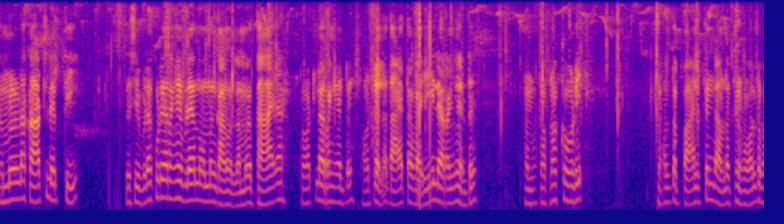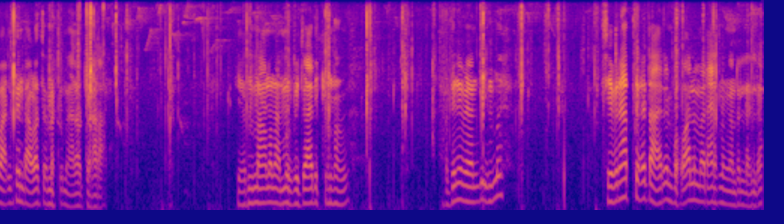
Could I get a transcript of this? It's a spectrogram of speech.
നമ്മളിവിടെ കാട്ടിലെത്തി. പക്ഷെ ഇവിടെ കൂടി ഇറങ്ങി ഇവിടെ ഒന്നും കാണില്ല നമ്മൾ താഴെ തോട്ടിൽ ഇറങ്ങിയിട്ട് തോട്ടിലല്ല താഴത്തെ വഴിയിൽ ഇറങ്ങിയിട്ട് നമുക്ക് അവിടെ കൂടി മേലത്തെ പാലത്തിന്റെ അവിടെ ചെന്ന് ഓൾഡ് പാലത്തിന്റെ അവിടെ ചെന്നിട്ട് മേലോട്ട് കയറാം. എന്നാണ് നമ്മൾ വിചാരിക്കുന്നത്. അതിനു വേണ്ടി ഇന്ന് ശിവരാത്രി ആയിട്ട് ആരും പോകാനും വരാനൊന്നും കണ്ടില്ലല്ലോ.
